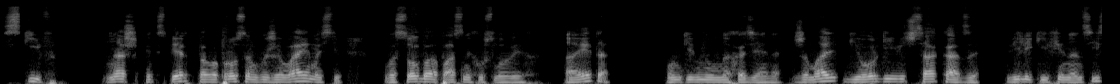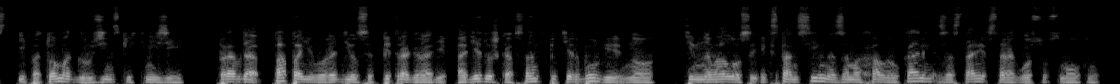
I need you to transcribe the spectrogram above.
Скиф, наш эксперт по вопросам выживаемости в особо опасных условиях. А это, он кивнул на хозяина, Джамаль Георгиевич Саакадзе, великий финансист и потомок грузинских князей. Правда, папа его родился в Петрограде, а дедушка в Санкт-Петербурге, но темноволосый экспансивно замахал руками, заставив Сарагосу смолкнуть.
